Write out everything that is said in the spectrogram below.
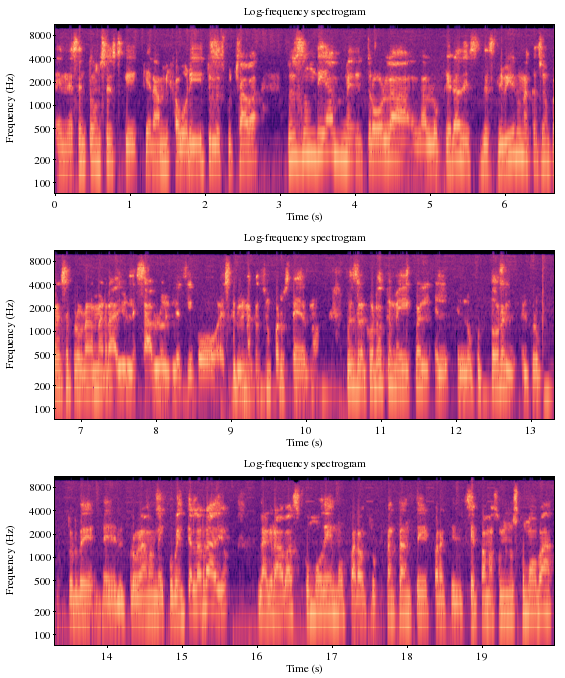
en ese entonces que, que era mi favorito y lo escuchaba. Entonces un día me entró la, la loquera de, de, escribir una canción para ese programa de radio y les hablo y les digo, escribí una canción para ustedes, ¿no? Entonces recuerdo que me dijo el, el, el locutor, el, productor de, del programa, me dijo, vente a la radio, la grabas como demo para otro cantante para que sepa más o menos cómo va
